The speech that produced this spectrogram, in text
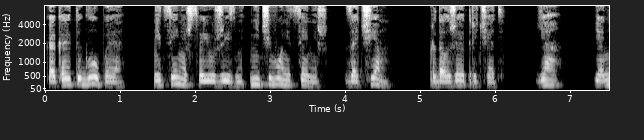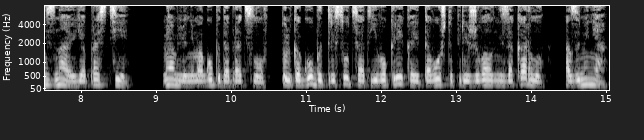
Какая ты глупая. Не ценишь свою жизнь, ничего не ценишь. Зачем? Продолжает рычать. «Я... я не знаю, я прости». Мямлю не могу подобрать слов. Только губы трясутся от его крика и того, что переживал не за Карлу, а за меня.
